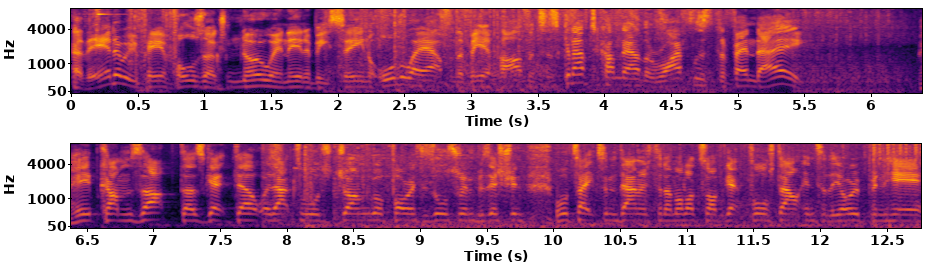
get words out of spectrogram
At the AWP of hallzerk's nowhere near to be seen, all the way out from the B apartments. It's going to have to come down to the rifles to defend A. Heap comes up, does get dealt with that towards jungle. f0rest is also in position, will take some damage to the Molotov, get forced out into the open here.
